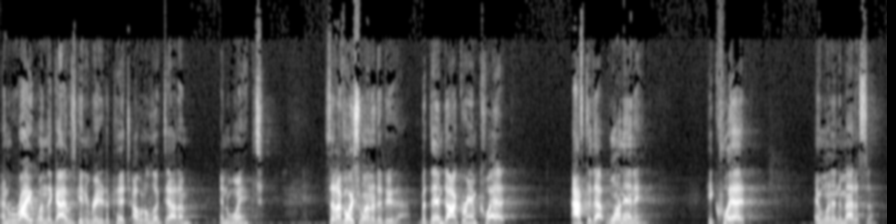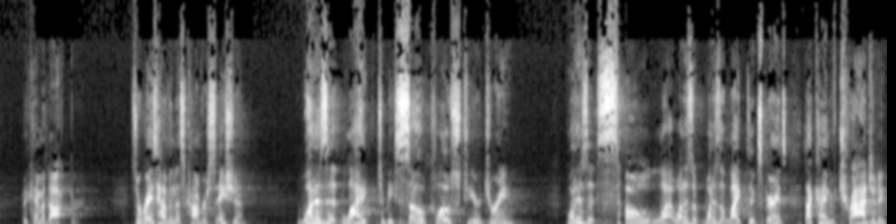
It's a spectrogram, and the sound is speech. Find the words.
And right when the guy was getting ready to pitch, I would have looked at him and winked. Said, I've always wanted to do that. But then Doc Graham quit. After that one inning, he quit and went into medicine, became a doctor. So Ray's having this conversation. What is it like to be so close to your dream? What is it so like? What is it, what is it like to experience that kind of tragedy?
